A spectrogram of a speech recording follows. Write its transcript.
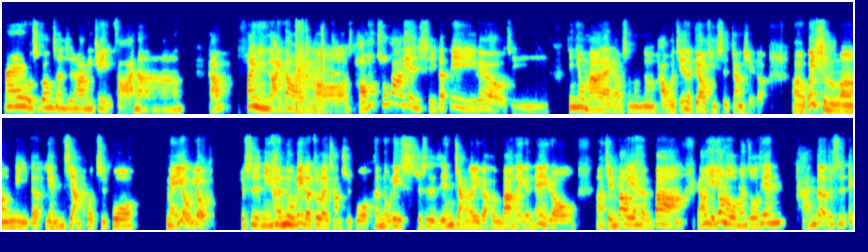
嗨，我是工程师妈咪俊，早安呐！好，欢迎来到呃好好说话练习的第六集。今天我们要来聊什么呢？好，我今天的标题是这样写的：呃，为什么你的演讲或直播没有用？就是你很努力的做了一场直播，很努力，就是演讲了一个很棒的一个内容，然后简报也很棒，然后也用了我们昨天谈的，就是哎。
